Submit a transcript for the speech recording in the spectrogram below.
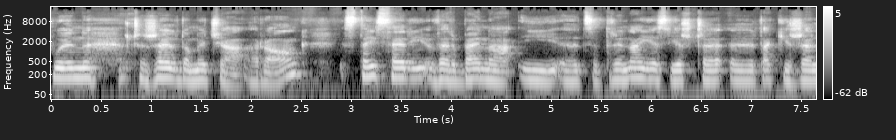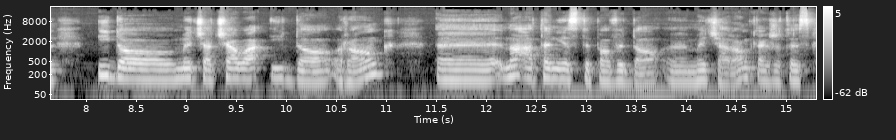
płyn czy żel do mycia rąk. Z tej serii werbena i cytryna jest jeszcze taki żel i do mycia ciała, i do rąk. Y, No a ten jest typowy do y, mycia rąk, także to jest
